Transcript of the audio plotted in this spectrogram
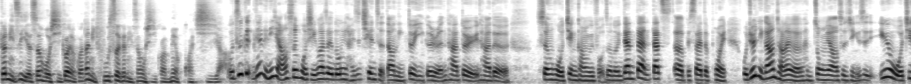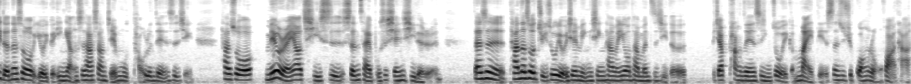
跟你自己的生活习惯有关，但你肤色跟你生活习惯没有关系啊。我这个你看你你讲到生活习惯这个东西，还是牵扯到你对一个人他对于他的生活健康与否这个东西。但但 that's 呃、uh, beside the point。我觉得你刚刚讲那个很重要的事情，是因为我记得那时候有一个营养师他上节目讨论这件事情。他说：“没有人要歧视身材不是纤细的人，但是他那时候举出有一些明星，他们用他们自己的比较胖这件事情作为一个卖点，甚至去光荣化他。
